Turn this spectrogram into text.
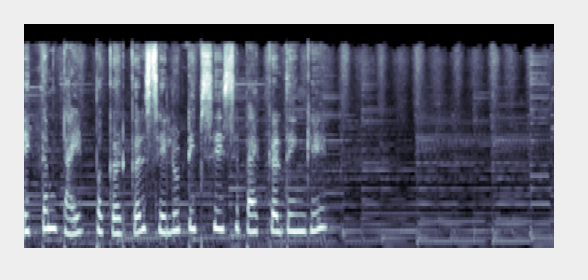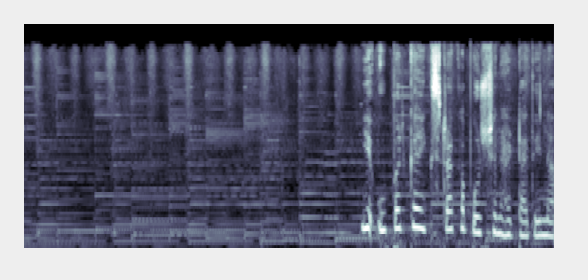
एकदम टाइट पकड़कर सेलो टिप से इसे पैक कर देंगे। ये ऊपर का एक्स्ट्रा का पोर्शन हटा देना।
